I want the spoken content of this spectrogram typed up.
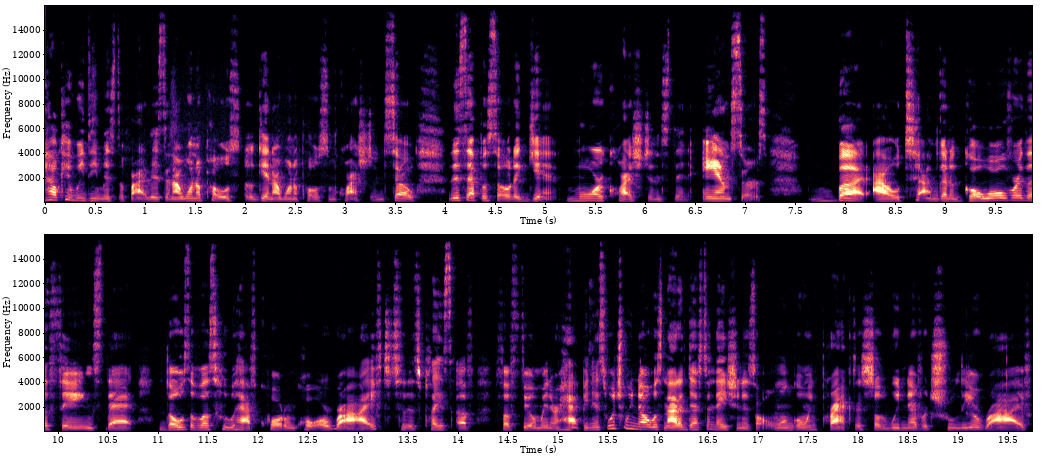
how can we demystify this? And I want to post again, I want to post some questions. So, this episode again, more questions than answers. But I'll t- I'm going to go over the things that those of us who have quote unquote arrived to this place of fulfillment or happiness, which we know is not a destination, it's an ongoing practice. So, we never truly arrive.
